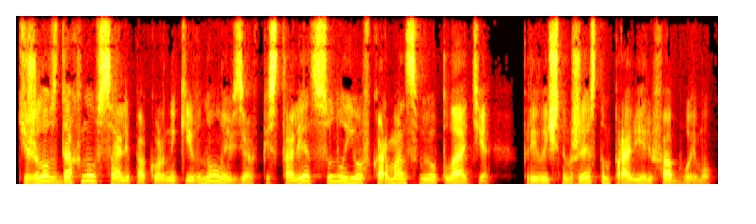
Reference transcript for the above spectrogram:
Тяжело вздохнув, Салли покорно кивнул и, взяв пистолет, сунул его в карман своего платья – привычным жестом проверив обойму.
